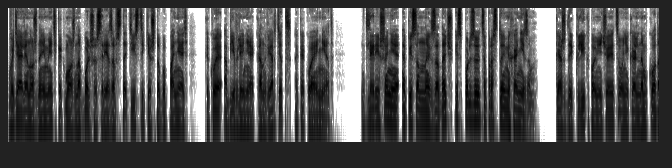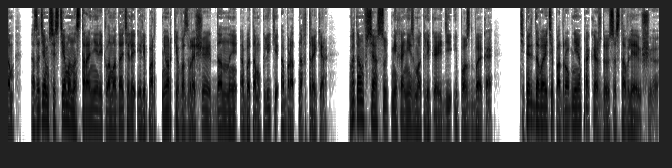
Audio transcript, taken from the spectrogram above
В идеале нужно иметь как можно больше срезов статистики, чтобы понять, какое объявление конвертит, а какое нет. Для решения описанных задач используется простой механизм. Каждый клик помечается уникальным кодом, а затем система на стороне рекламодателя или партнерки возвращает данные об этом клике обратно в трекер. В этом вся суть механизма клик ID и постбэка. Теперь давайте подробнее про каждую составляющую.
